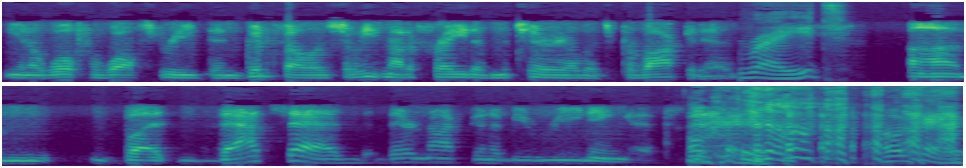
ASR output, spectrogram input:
you know, Wolf of Wall Street and Goodfellas, so he's not afraid of material that's provocative. Right. Um, but that said, they're not going to be reading it. Okay. okay.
